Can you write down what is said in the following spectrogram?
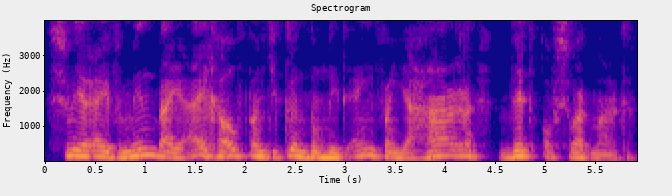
Zweer evenmin bij je eigen hoofd, want je kunt nog niet één van je haren wit of zwart maken.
